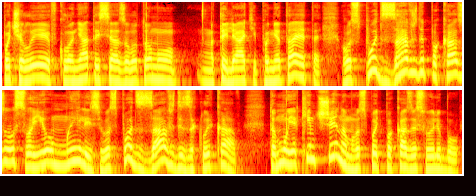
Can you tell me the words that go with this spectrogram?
почали вклонятися золотому теляті. Пам'ятаєте, Господь завжди показував свою милість, Господь завжди закликав. Тому яким чином Господь показує свою любов?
